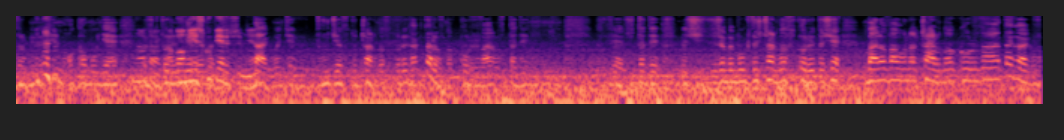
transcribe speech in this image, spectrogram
zrobimy film o komunie, No tak, którym, albo o nie Mieszku wiem, pierwszym, nie? Tak, będzie 20 czarnoskórych aktorów. No kurwa, wtedy wiesz, wtedy, żeby był ktoś czarnoskóry, to się malowało na czarno, kurwa, tego, jak w,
